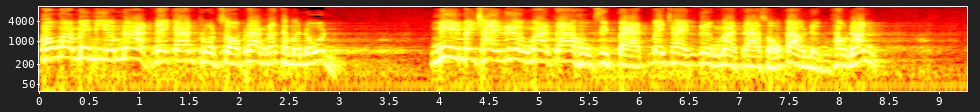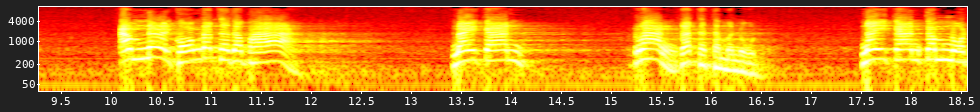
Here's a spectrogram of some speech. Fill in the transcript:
เพราะว่าไม่มีอำนาจในการตรวจสอบร่างรัฐธรรมนูญ นี่ไม่ใช่เรื่องมาตรา 68 ไม่ใช่เรื่องมาตรา 291 เท่านั้นอำนาจของรัฐสภา ในการร่างรัฐธรรมนูญ ในการกำหนด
